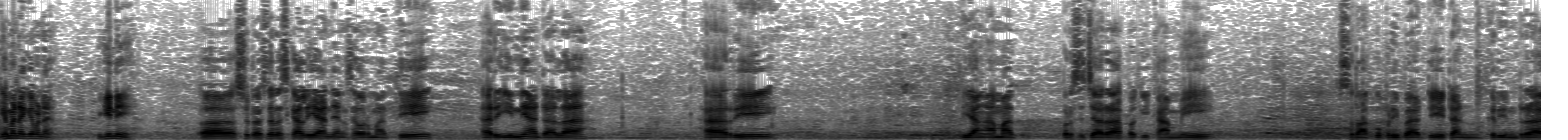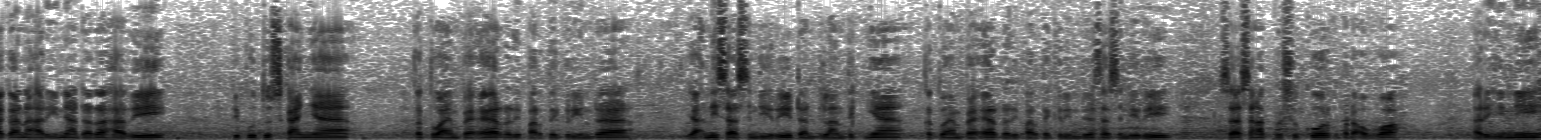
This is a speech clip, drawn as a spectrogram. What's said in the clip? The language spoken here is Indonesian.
Gimana gimana? Begini, uh, saudara-saudara sekalian yang saya hormati, hari ini adalah hari yang amat bersejarah bagi kami selaku pribadi dan Gerindra karena hari ini adalah hari diputuskannya Ketua MPR dari Partai Gerindra yakni saya sendiri dan dilantiknya Ketua MPR dari Partai Gerindra saya sendiri. Saya sangat bersyukur kepada Allah hari ini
